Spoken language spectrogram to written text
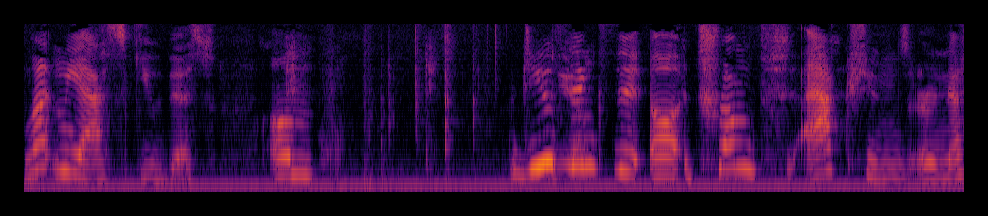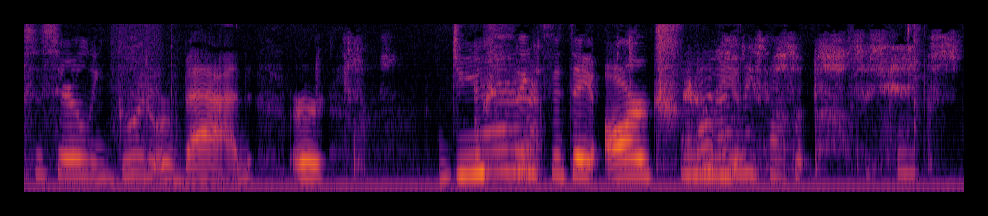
let me ask you this um do you Yeah. think that uh, Trump's actions are necessarily good or bad, or do you Uh, think that they are I don't truly? really follow politics.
